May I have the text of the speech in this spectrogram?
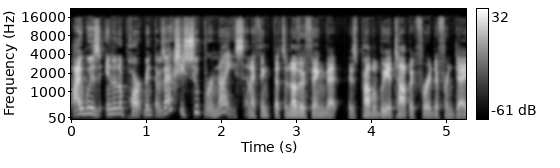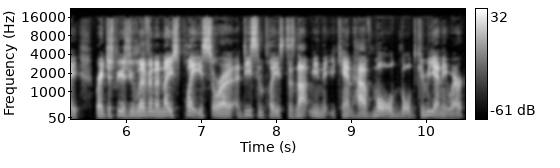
I was in an apartment that was actually super nice. And I think that's another thing that is probably a topic for a different day, right? Just because you live in a nice place or a, a decent place does not mean that you can't have mold. Mold can be anywhere.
